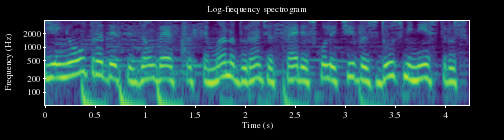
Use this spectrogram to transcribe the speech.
E em outra decisão desta semana, durante as férias coletivas dos ministros,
